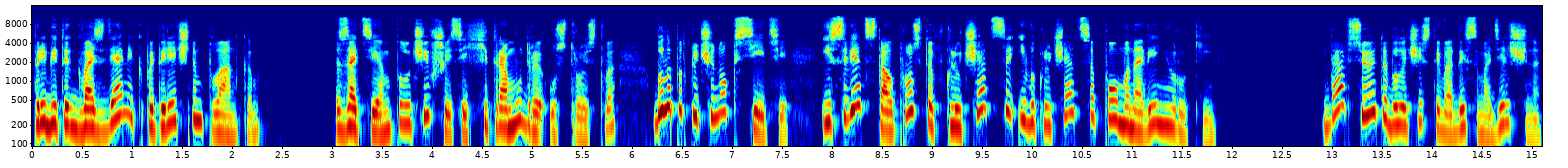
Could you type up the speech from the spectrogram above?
прибитых гвоздями к поперечным планкам. Затем получившееся хитромудрое устройство было подключено к сети, и свет стал просто включаться и выключаться по мановению руки. Да, все это было чистой воды самодельщина,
